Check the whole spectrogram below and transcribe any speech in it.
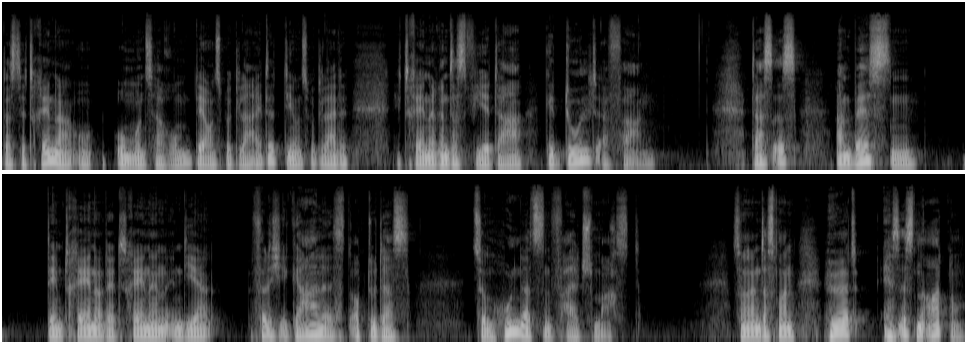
dass der Trainer um uns herum, der uns begleitet, die uns begleitet, die Trainerin, dass wir da Geduld erfahren. Dass es am besten dem Trainer oder der Trainerin in dir völlig egal ist, ob du das zum hundertsten falsch machst, sondern dass man hört, es ist in Ordnung.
